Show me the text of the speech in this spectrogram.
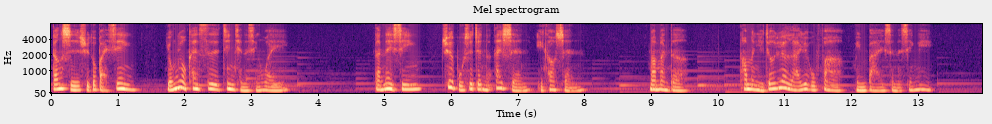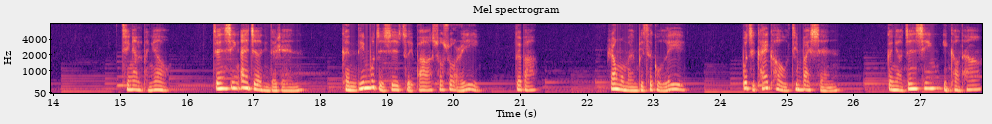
当时许多百姓拥有看似敬虔的行为，但内心……”却不是真的爱神、依靠神，慢慢的，他们也就越来越无法明白神的心意。亲爱的朋友，真心爱着你的人，肯定不只是嘴巴说说而已，对吧？让我们彼此鼓励，不止开口敬拜神，更要真心依靠他，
